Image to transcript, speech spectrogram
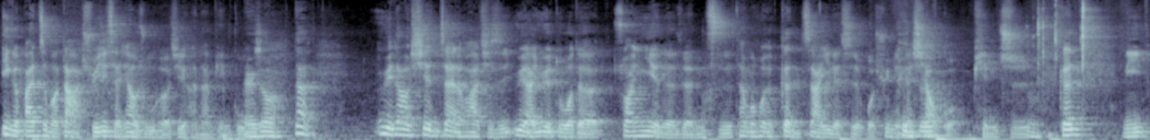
一个班这么大，学习成效如何，其实很难评估。没错。那越到现在的话，其实越来越多的专业的人资，他们会更在意的是我训练的效果、品质，品质跟你。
